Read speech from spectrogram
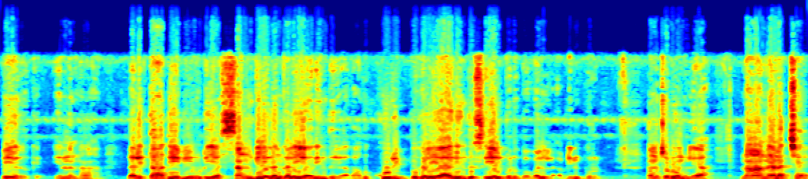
பெயர் இருக்கு. என்னன்னா லலிதா தேவியினுடைய சங்கேதங்களை அறிந்து அதாவது குறிப்புகளை அறிந்து செயல்படுபவள் அப்படின்னு பொருள். நம்ம சொல்லுவோம் இல்லையா? நான் நினைச்சேன்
